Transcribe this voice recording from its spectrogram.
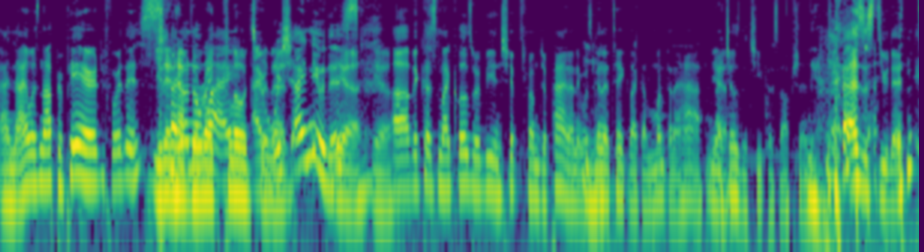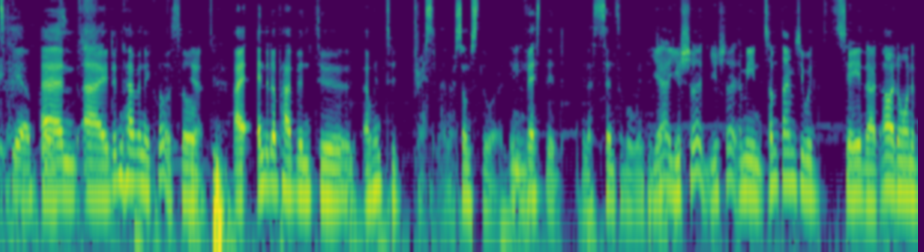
And I was not prepared for this. You didn't I have the right why. clothes I for wish that. I knew this. Yeah. Yeah. Uh, because my clothes were being shipped from Japan and it was Mhm. gonna take like a month and a half. Yeah. I chose the cheapest option Yeah. as a student, yeah. Of and I didn't have any clothes, so yeah. I ended up having to. I went to Dressman or some store, Mm. invested in a sensible winter Yeah, jacket. you should. You should. I mean, sometimes you would say that, oh, I don't want to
